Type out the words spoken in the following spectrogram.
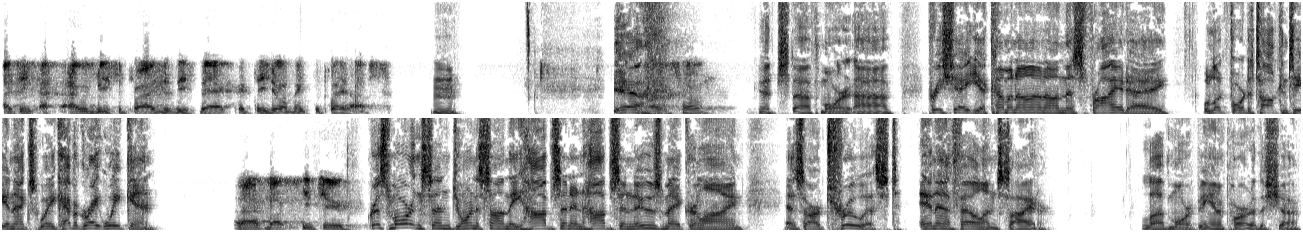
I think I, I, would be surprised if he's back if they don't make the playoffs. Mm. Yeah. So Good stuff. More uh, appreciate you coming on on this Friday. We'll look forward to talking to you next week. Have a great weekend. Uh, Buck, you too. Chris Mortensen, join us on the Hobson and Hobson Newsmaker line as our truest NFL insider. Love Mort being a part of the show.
